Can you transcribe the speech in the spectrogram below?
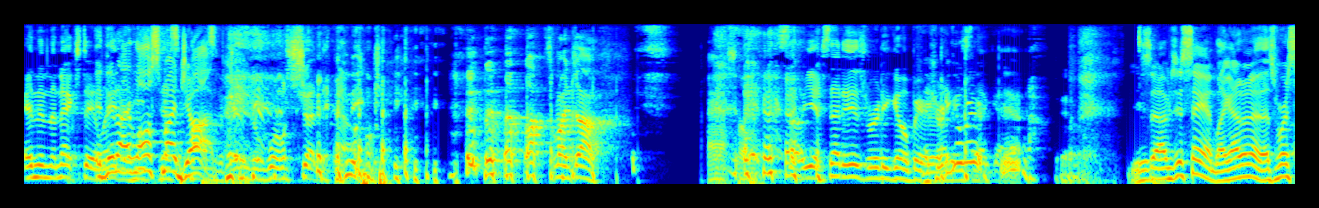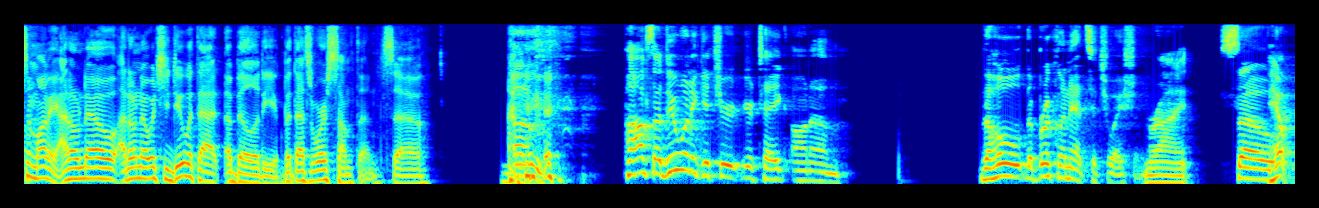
and then the next day, And later, then I lost my job. positive and the world shut down. Lost my job. Asshole. so yes, that is Rudy Gobert. Rudy Gobert, that guy. yeah. So I'm just saying, like, I don't know. That's worth some money. I don't know. I don't know what you do with that ability, but that's worth something. So Um, Pops, I do want to get your your take on um the whole the Brooklyn Nets situation. Right. So Help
